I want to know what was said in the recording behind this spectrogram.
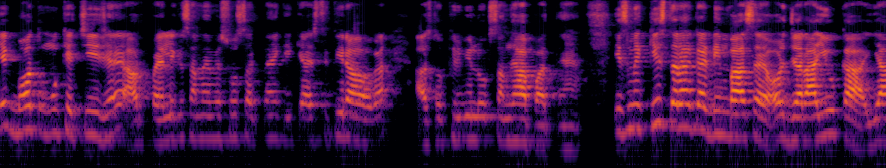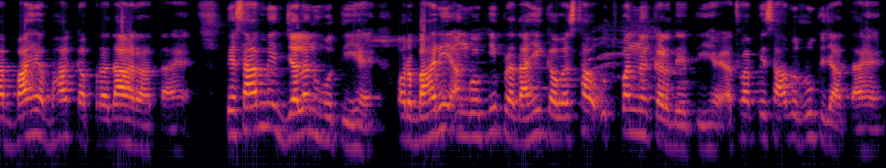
एक बहुत मुख्य चीज़ है, और पहले के समय में सोच सकते हैं कि क्या स्थिति रहा होगा। आज तो फिर भी लोग समझा पाते हैं। इसमें किस तरह का डिम्बाशय और जरायु का या बाह्य भाग का प्रदाह रहता है? पेशाब में जलन होती है और बाहरी अंगों की प्रदाहिक अवस्था उत्पन्न कर देती है अथवा पेशाब रुक जाता है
